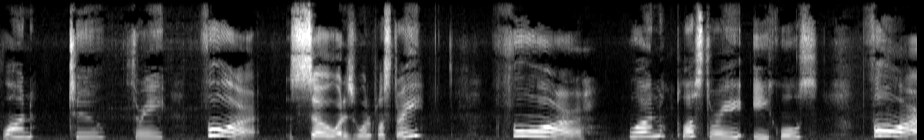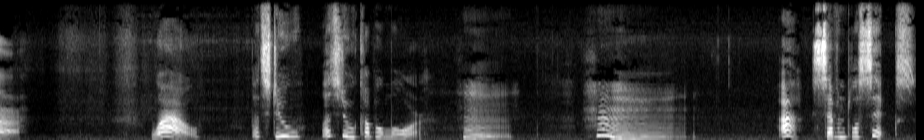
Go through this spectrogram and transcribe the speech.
One, two, three, four. So what is one plus three? Four. One plus three equals four. Wow. Let's do let's do a couple more. Hmm. Hmm. Ah, seven plus six.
